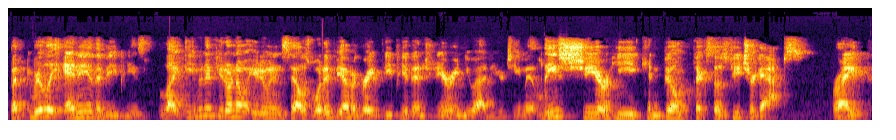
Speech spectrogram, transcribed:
But really, any of the VPs, like even if you don't know what you're doing in sales, what if you have a great VP of engineering you add to your team? At least she or he can build, fix those feature gaps, right?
